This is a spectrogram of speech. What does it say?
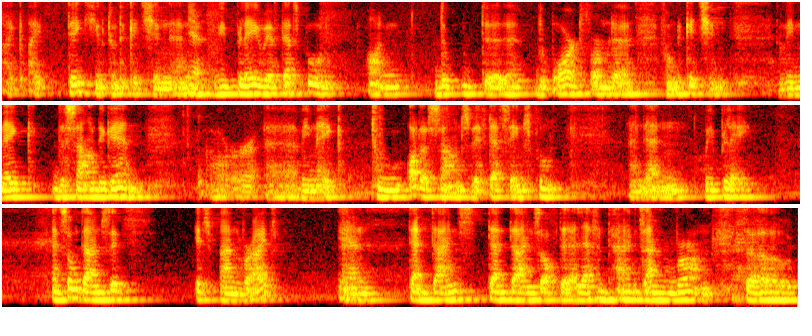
I, I take you to the kitchen and yeah. we play with that spoon on the, the, the board from the from the kitchen we make the sound again, or uh, we make two other sounds with that same spoon, and then we play. And sometimes it's it's I'm right, and ten times ten times of the eleven times I'm wrong. So.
